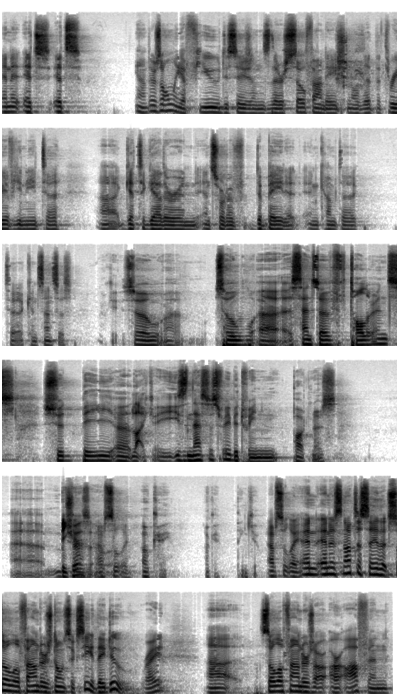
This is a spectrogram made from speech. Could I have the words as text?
And it, it's, it's, you know, there's only a few decisions that are so foundational that the three of you need to uh, get together and, and sort of debate it and come to, to consensus. Okay, so uh, so uh, a sense of tolerance should be uh, like is necessary between partners. Uh, because absolutely. Okay, okay, thank you. Absolutely. And, and it's not to say that solo founders don't succeed. They do, right? Uh, solo founders are, are often,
